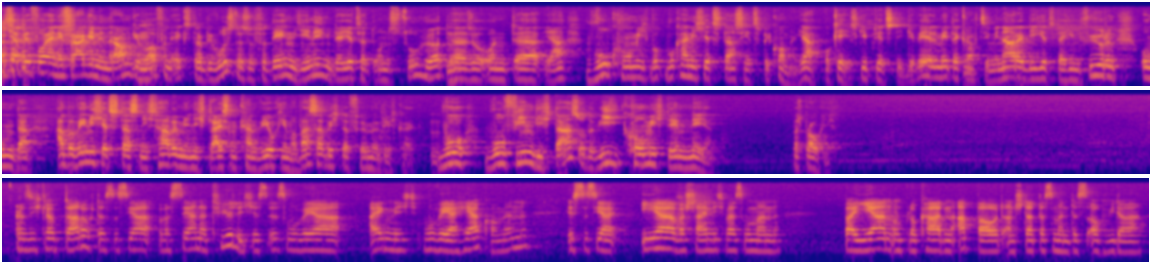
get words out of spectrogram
Ich habe ja vorher eine Frage in den Raum geworfen, mhm. extra bewusst, also für denjenigen, der jetzt uns zuhört, mhm. also und äh, ja, wo komme ich, wo, wo, kann ich jetzt das jetzt bekommen? Ja, okay, es gibt jetzt die GWL Metakraft Seminare, die jetzt dahin führen, um dann aber wenn ich jetzt das nicht habe, mir nicht leisten kann, wie auch immer, was habe ich da für Möglichkeiten? Wo, wo finde ich das oder wie komme ich dem näher? Was brauche ich? Also ich glaube, dadurch, dass es ja was sehr Natürliches ist, wo wir ja eigentlich, wo wir ja herkommen, ist es ja eher wahrscheinlich was, wo man Barrieren und Blockaden abbaut, anstatt dass man das auch wieder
